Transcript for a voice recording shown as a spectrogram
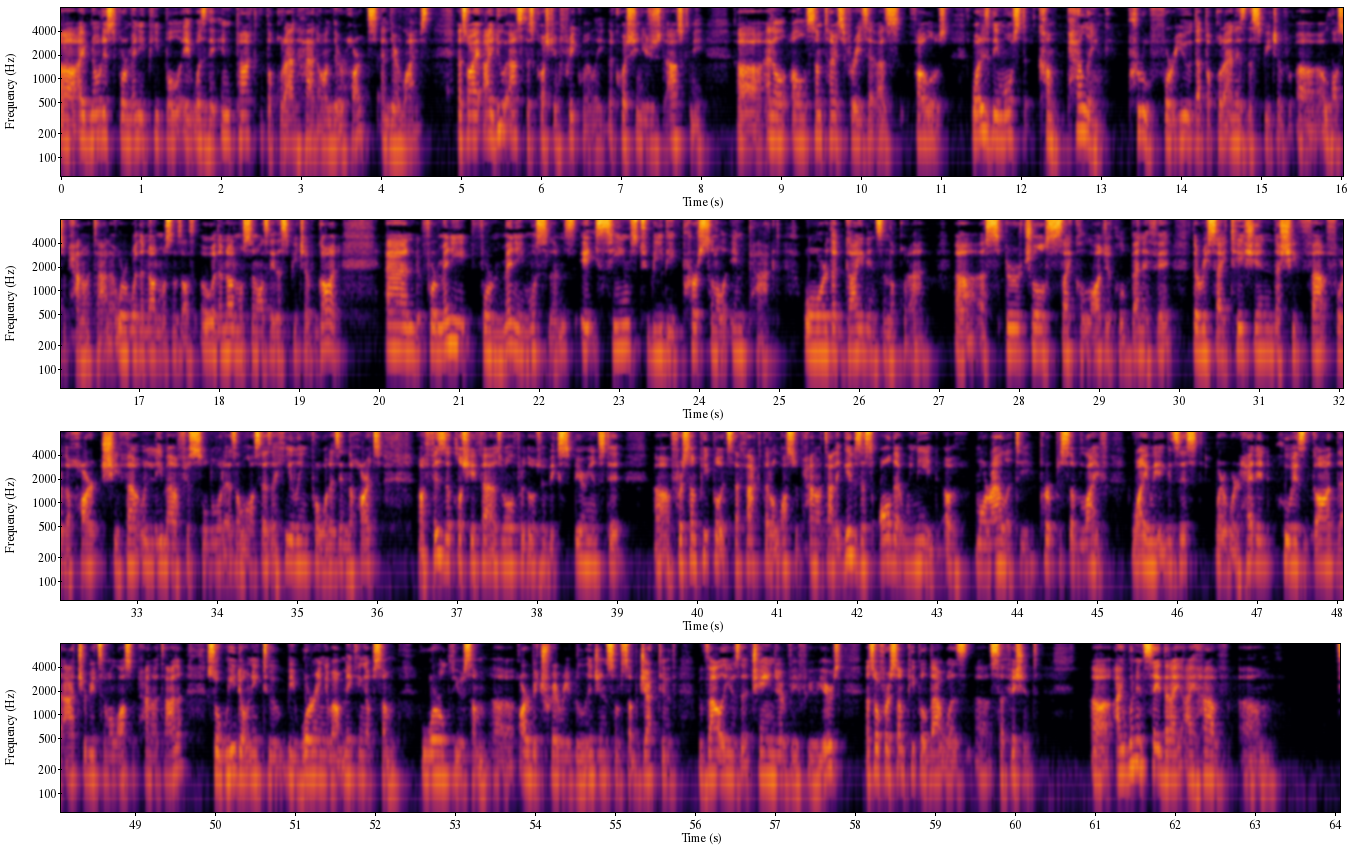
Uh, I've noticed for many people, it was the impact that the Quran had on their hearts and their lives. And so I, I do ask this question frequently, the question you just asked me. Uh, and I'll, I'll sometimes phrase it as follows. What is the most compelling proof for you that the Quran is the speech of uh, Allah subhanahu wa ta'ala, or with the non-Muslims, or with a non-Muslim, I'll say the speech of God. And for many, for many Muslims, it seems to be the personal impact or the guidance in the Quran. Uh, a spiritual, psychological benefit, the recitation, the shifa for the heart, shifa'un lima fi sudur, as Allah says, a healing for what is in the hearts, a physical shifa as well for those who've experienced it, uh, for some people, it's the fact that Allah subhanahu wa ta'ala gives us all that we need of morality, purpose of life, why we exist, where we're headed, who is God, the attributes of Allah subhanahu wa ta'ala. So we don't need to be worrying about making up some worldview, some uh, arbitrary religion, some subjective values that change every few years. And so for some people, that was uh, sufficient. Uh, I wouldn't say that I, I have um,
